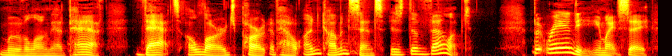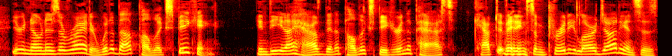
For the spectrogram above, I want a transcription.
move along that path. That's a large part of how uncommon sense is developed. But Randy, you might say, you're known as a writer. What about public speaking? Indeed, I have been a public speaker in the past, captivating some pretty large audiences.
